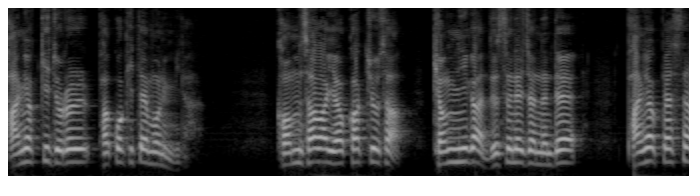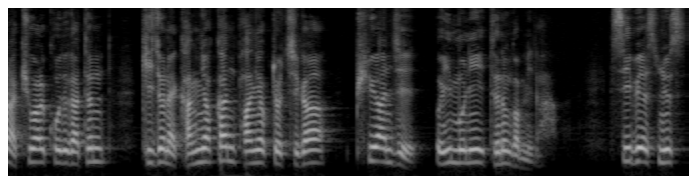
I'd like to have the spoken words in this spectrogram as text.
방역 기조를 바꿨기 때문입니다. 검사와 역학조사, 격리가 느슨해졌는데 방역 패스나 QR코드 같은 기존의 강력한 방역 조치가 필요한지 의문이 드는 겁니다. CBS 뉴스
